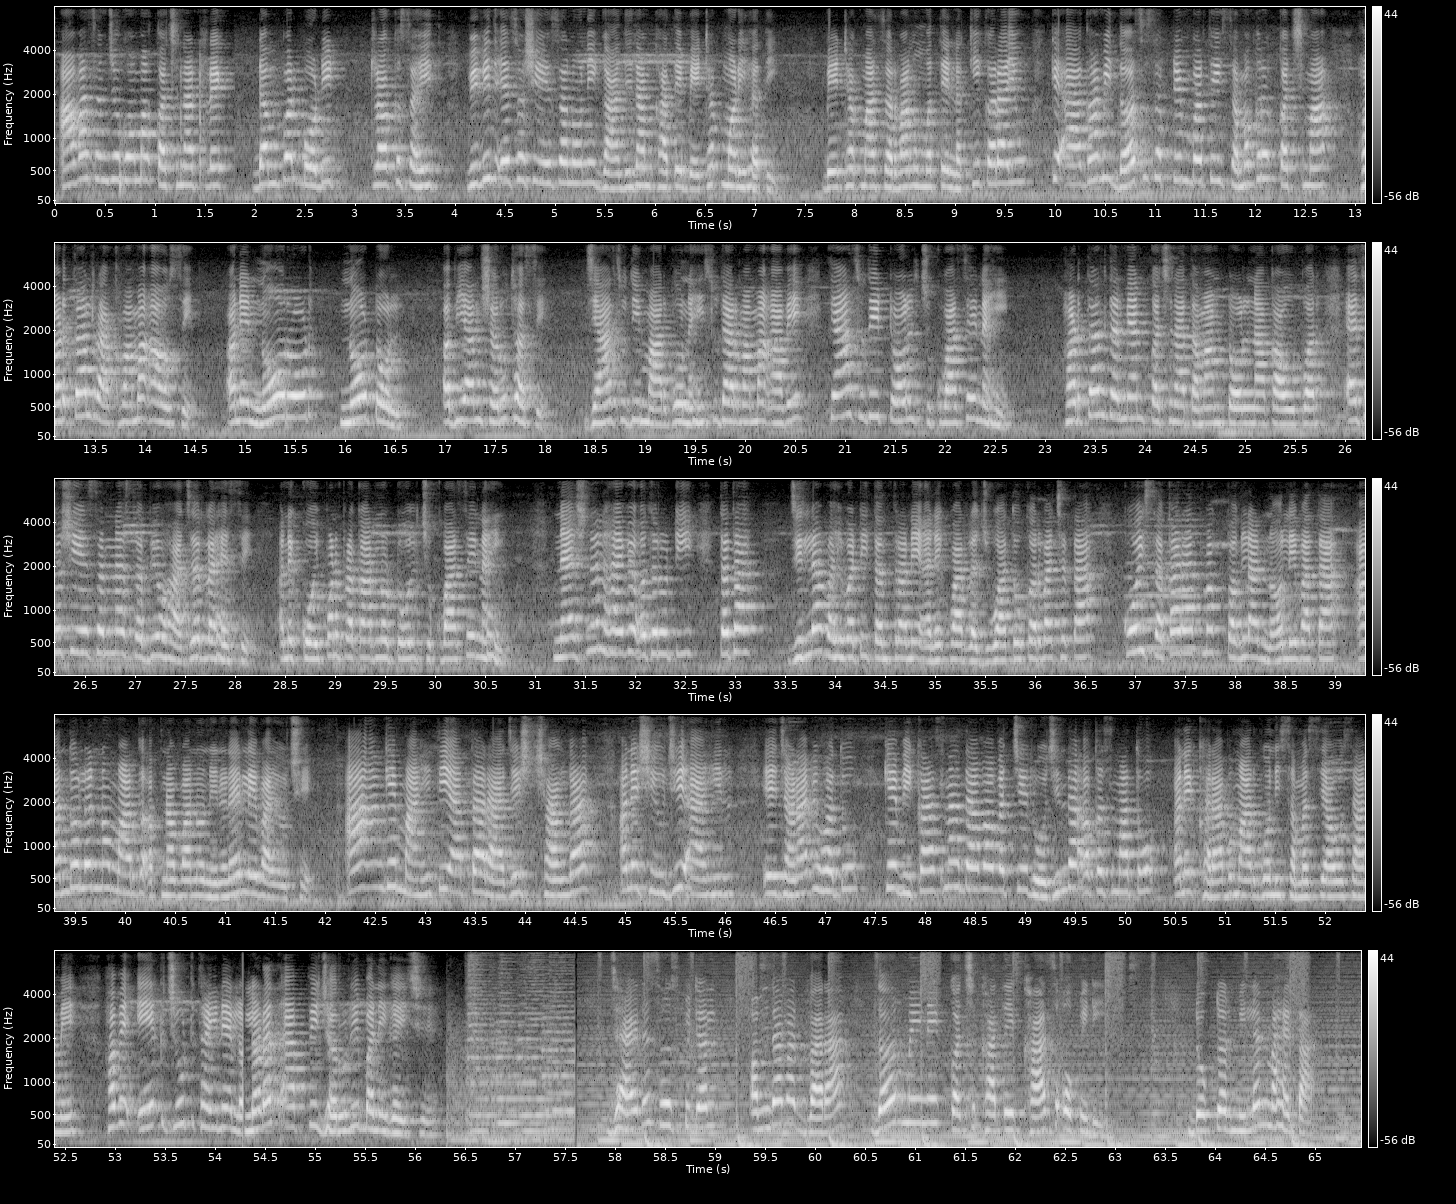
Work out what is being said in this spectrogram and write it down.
આવા સંજોગોમાં કચ્છના ટ્રેક, ડમ્પર, બોડી ટ્રક સહિત વિવિધ એસોસિએશનોની ગાંધીધામ ખાતે બેઠક મળી હતી. બેઠકમાં સર્વાનુમતે નક્કી કરાયું કે આગામી દસ સપ્ટેમ્બરથી સમગ્ર કચ્છમાં હડતાલ રાખવામાં આવશે અને નો રોડ, નો ટોલ અભિયાન શરૂ થશે. જ્યાં સુધી માર્ગો નહીં સુધારવામાં આવે, ત્યાં સુધી ટોલ ચૂકવાશે નહીં. હડતાલ દરમિયાન કચ્છના તમામ ટોલ નાકાઓ પર એસોસિએશનના સભ્યો હાજર રહેશે અને કોઈપણ પ્રકારનો ટોલ ચૂકવાશે નહીં. નેશનલ હાઈવે ઓથોરિટી તથા જિલ્લા વહીવટી તંત્રને અનેકવાર રજૂઆતો કરવા છતાં કોઈ સકારાત્મક પગલાં ન લેવાતા આંદોલનનો માર્ગ અપનાવવાનો નિર્ણય લેવાયો છે. આ અંગે માહિતી આપતા રાજેશ છાંગા અને શિવજી આહિર એ જણાવ્યું હતું કે વિકાસના દાવા વચ્ચે રોજિંદા અકસ્માતો અને ખરાબ માર્ગોની સમસ્યાઓ સામે હવે એકજૂટ થઈને લડત આપવી જરૂરી બની ગઈ છે. ઝાયડસ હોસ્પિટલ અમદાવાદ દ્વારા દર મહિને કચ્છ ખાતે ખાસ OPD. Doctor Milan Mehta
